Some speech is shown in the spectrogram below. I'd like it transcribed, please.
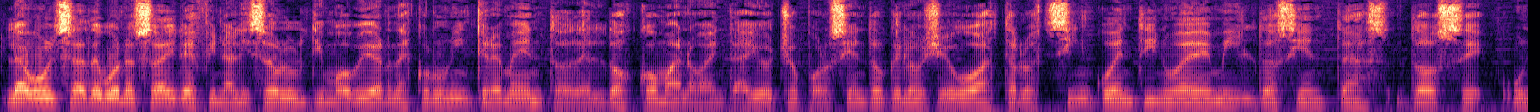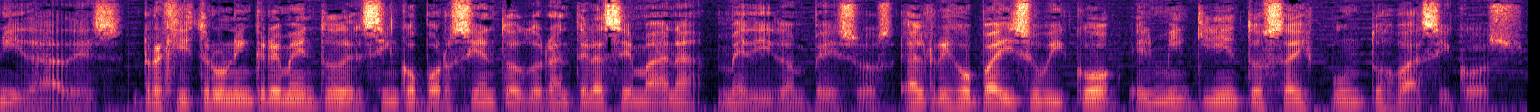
La bolsa de Buenos Aires finalizó el último viernes con un incremento del 2,9 98% que lo llevó hasta los 59.212 unidades. Registró un incremento del 5% durante la semana medido en pesos. El riesgo país ubicó en 1.506 puntos básicos.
